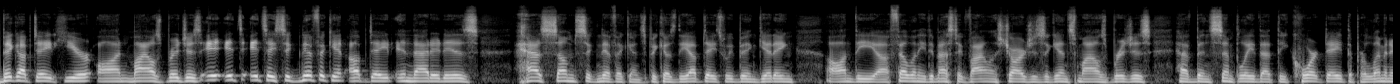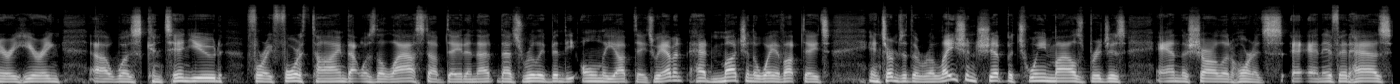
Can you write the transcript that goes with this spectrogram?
big update here on Miles Bridges. It, it's it's a significant update in that it is has some significance because the updates we've been getting on the uh, felony domestic violence charges against Miles Bridges have been simply that the court date, the preliminary hearing, uh, was continued for a fourth time. That was the last update, and that that's really been the only updates. We haven't had much in the way of updates in terms of the relationship between Miles Bridges and the Charlotte Hornets, and if it has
